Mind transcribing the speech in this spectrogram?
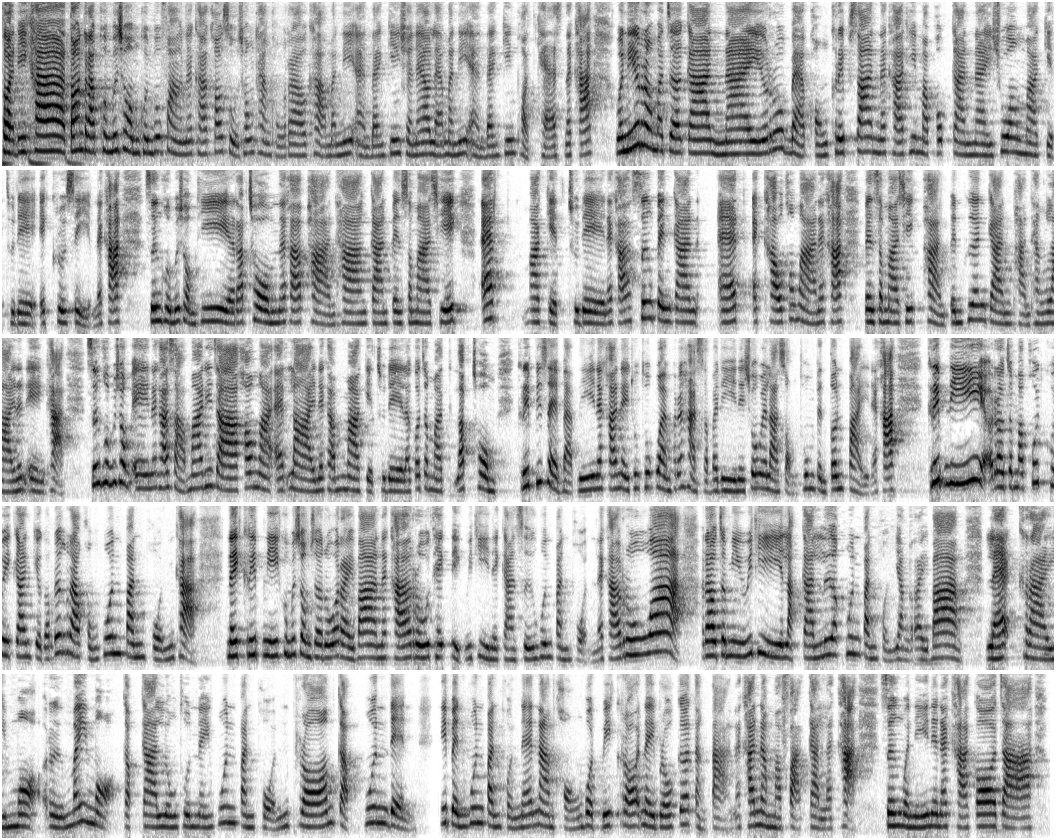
สวัสดีค่ะ ต้อนรับคุณผู้ชมคุณผู้ฟังนะคะ เข้าสู่ช่องทางของเราค่ะ Money and Banking Channel และ Money and Banking Podcast นะคะ วันนี้เรามาเจอกันในรูปแบบของคลิปสั้นนะคะ ที่มาพบกันในช่วง Market Today Exclusive นะคะ ซึ่งคุณผู้ชมที่รับชมนะคะ ผ่านทางการเป็นสมาชิก at Market Today นะคะ ซึ่งเป็นการ แอดแอคเคาท์เข้ามานะคะ เป็นสมาชิกผ่านเป็นเพื่อนกันผ่านทางไลน์นั่นเองค่ะ ซึ่งคุณผู้ชมเองนะคะสามารถที่จะเข้ามาแอดไลน์นะคะ Market Today แล้วก็จะมารับชมคลิปพิเศษแบบนี้นะคะ ในทุกๆ วันพฤหัสบดีในช่วงเวลา 2 ทุ่มเป็นต้นไปนะคะ คลิปนี้เราจะมาพูดคุยกันเกี่ยวกับเรื่องราวของหุ้นปันผลค่ะ ในคลิปนี้คุณผู้ชมจะรู้อะไรบ้างนะคะ รู้เทคนิควิธีในการซื้อหุ้นปันผลนะคะ รู้ว่าเราจะมีวิธีหลักการเลือกหุ้นปันผลอย่างไรบ้าง และใครเหมาะหรือไม่เหมาะกับการลงทุนในหุ้นปันผล พร้อมกับหุ้นเด่น ที่เป็นหุ้นปันผลแนะนำของบทวิเคราะห์ในโบรกเกอร์ต่างๆนะคะนำมาฝากกันแล้วค่ะ ซึ่งวันนี้เนี่ยนะคะก็จะ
